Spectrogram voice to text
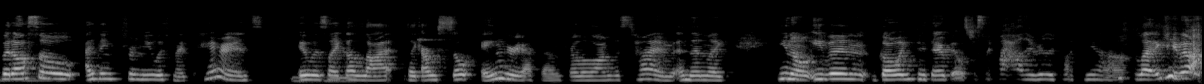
but also I think for me with my parents, it was like a Mhm. lot like i was so angry at them for the longest time and then like you know even going through therapy i was just like wow they really fucked me up like you know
